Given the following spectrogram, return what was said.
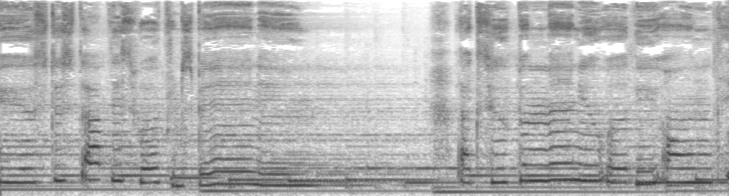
You used to stop this world from spinning. Like Superman, you were the only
